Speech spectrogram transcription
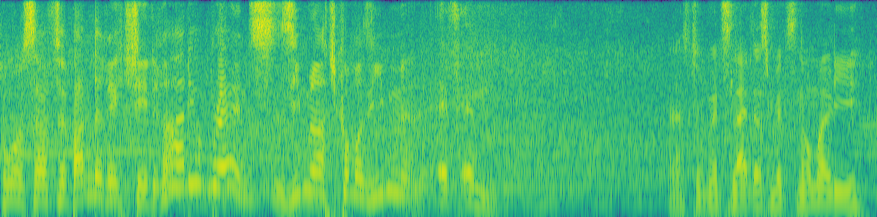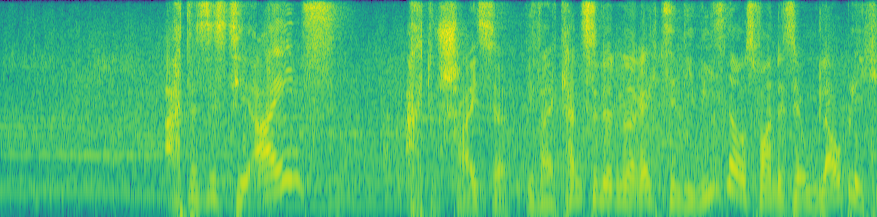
Guck mal, was auf der Bande rechts steht. Radio Brands 87,7 FM. Es tut mir jetzt leid, dass mir jetzt nochmal die... Ach, das ist T1? Ach du Scheiße. Wie weit kannst du denn da rechts in die Wiesen ausfahren? Das ist ja unglaublich.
